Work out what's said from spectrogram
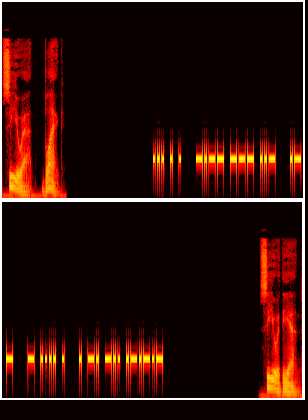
See you at, blank. See you at the end.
